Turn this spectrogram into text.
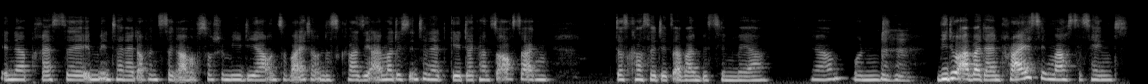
in der Presse, im Internet, auf Instagram, auf Social Media und so weiter und das quasi einmal durchs Internet geht, da kannst du auch sagen, das kostet jetzt aber ein bisschen mehr. Ja, und mhm. Wie du aber dein Pricing machst, das hängt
